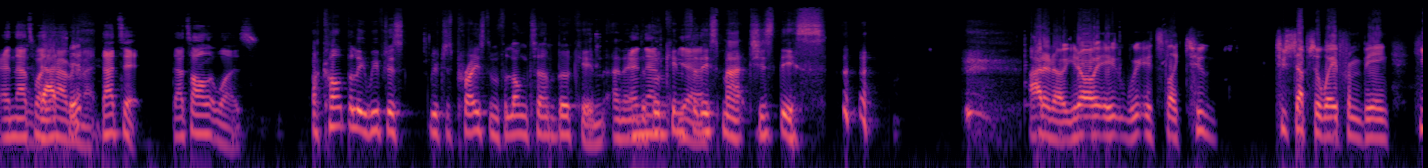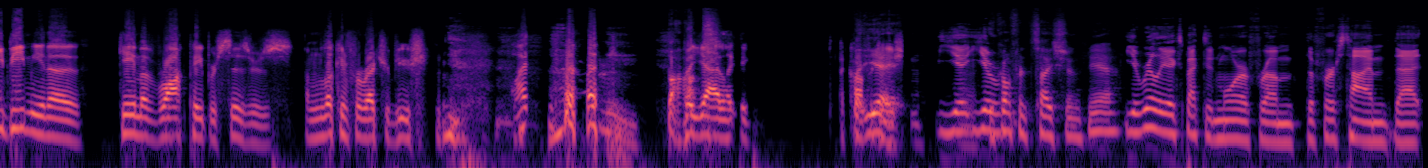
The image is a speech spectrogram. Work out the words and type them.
And that's why That's they're having it? it. That's it. That's all it was. I can't believe we've just we've just praised them for long term booking, and then And the then- booking yeah. for this match is this. I don't know. You know, it, it's like two two steps away from being. He beat me in a game of rock paper scissors. I'm looking for retribution. what? But, but yeah, like the a But yeah, confrontation. you the you confrontation. Yeah. you really expected more from the first time that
